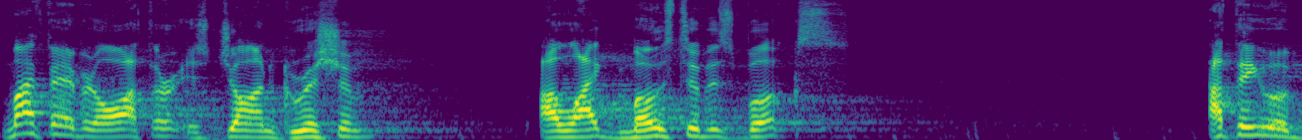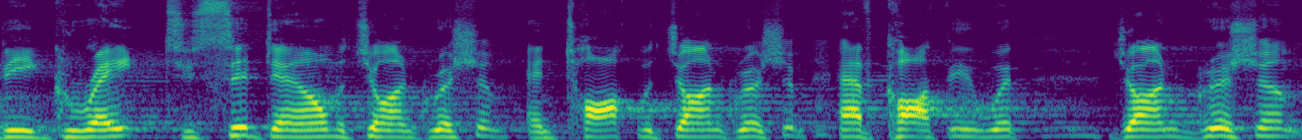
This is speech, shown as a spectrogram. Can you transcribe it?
My favorite author is John Grisham. I like most of his books. I think it would be great to sit down with John Grisham and talk with John Grisham, have coffee with John Grisham,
